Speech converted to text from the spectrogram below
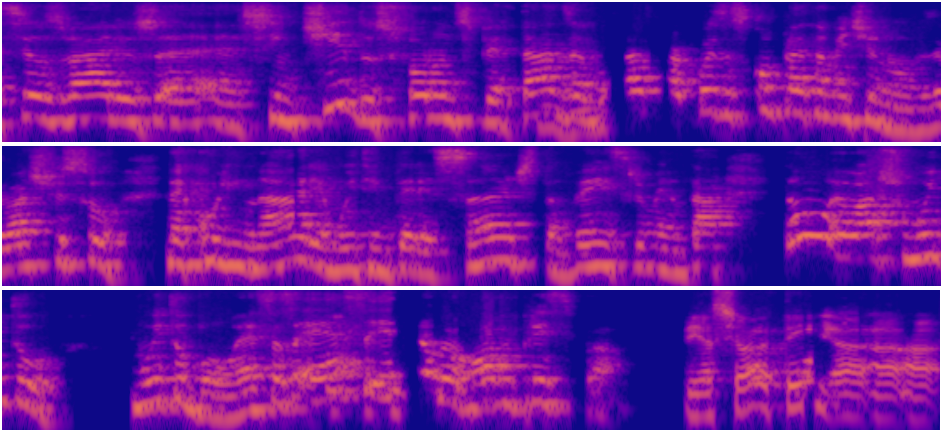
seus vários eh, eh, sentidos foram despertados, uhum. para coisas completamente novas. Eu acho isso, né, culinária muito interessante também, experimentar. Então, eu acho muito, Muito bom. Essas, essa, esse é o meu hobby principal. E a senhora tem, a, a,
